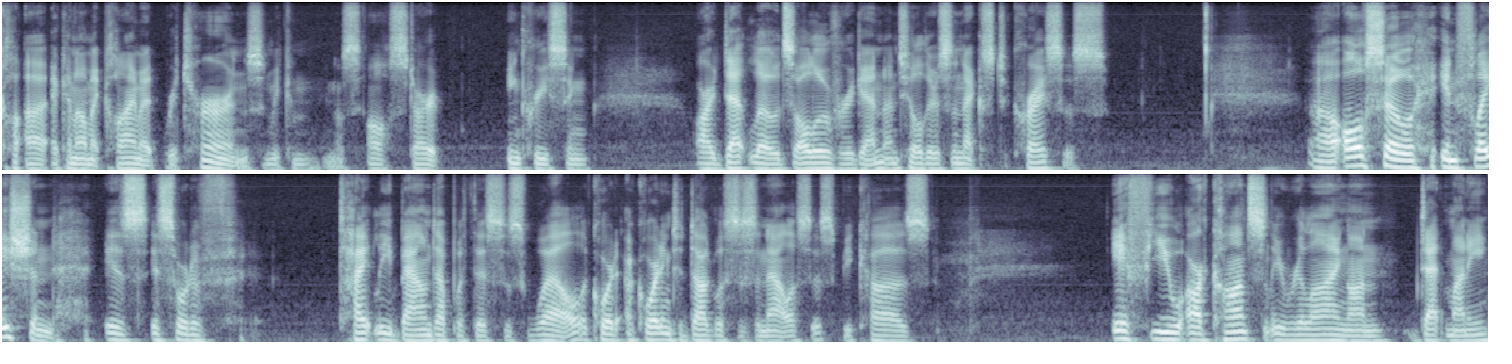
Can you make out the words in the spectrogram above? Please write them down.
cl- uh, economic climate returns, and we can you know, all start increasing our debt loads all over again until there's the next crisis. Uh, also, inflation is is sort of tightly bound up with this as well, according, according to Douglas's analysis, because if you are constantly relying on debt money,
